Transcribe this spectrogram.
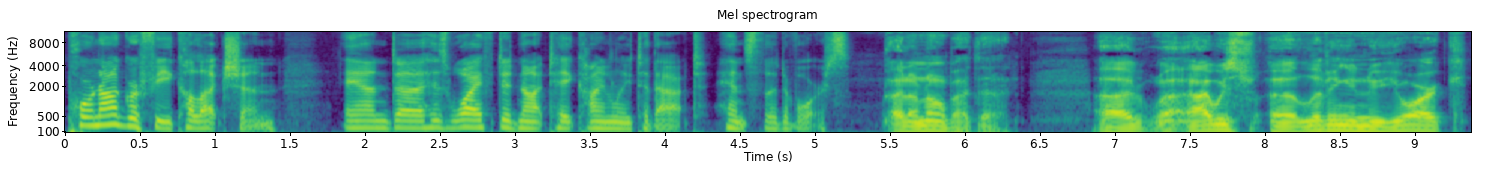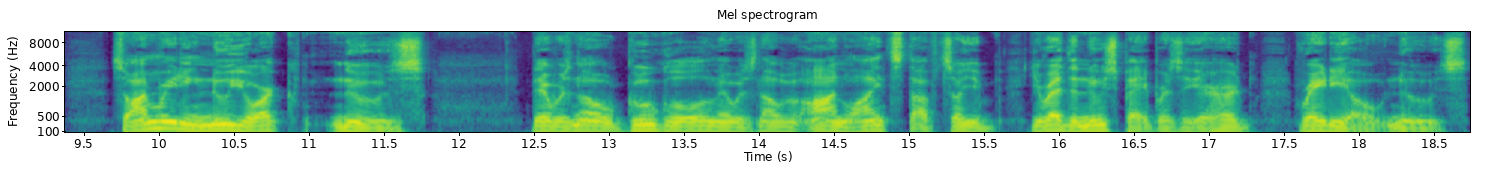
pornography collection, and uh, his wife did not take kindly to that, hence the divorce. I don't know about that. Uh, I was uh, living in New York, so I'm reading New York news. There was no Google and there was no online stuff, so you you read the newspapers or you heard radio news.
